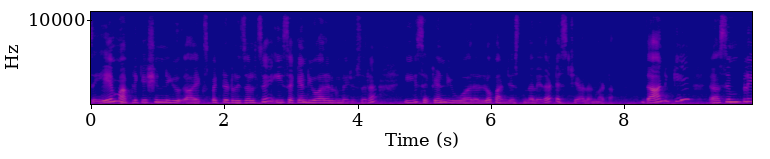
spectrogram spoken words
సేమ్ అప్లికేషన్ ఎక్స్పెక్టెడ్ రిజల్ట్సే ఈ సెకండ్ యూఆర్ఎల్ ఉన్నాయి చూసారా? ఈ సెకండ్ యూఆర్ఎల్లో పనిచేస్తుందా లేదా టెస్ట్ చేయాలన్నమాట. దానికి సింప్లీ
